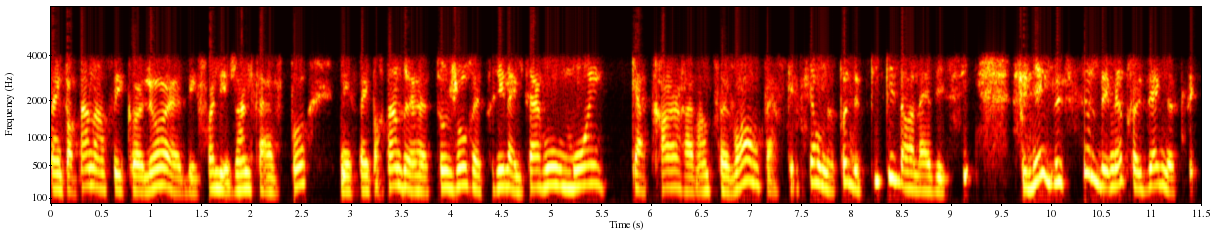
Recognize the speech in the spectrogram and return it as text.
c'est important dans ces cas-là. Euh, des fois, les gens ne le savent pas, mais c'est important de toujours retirer la litière au moins quatre heures avant de se voir parce que si on n'a pas de pipi dans la vessie, c'est bien difficile d'émettre un diagnostic.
